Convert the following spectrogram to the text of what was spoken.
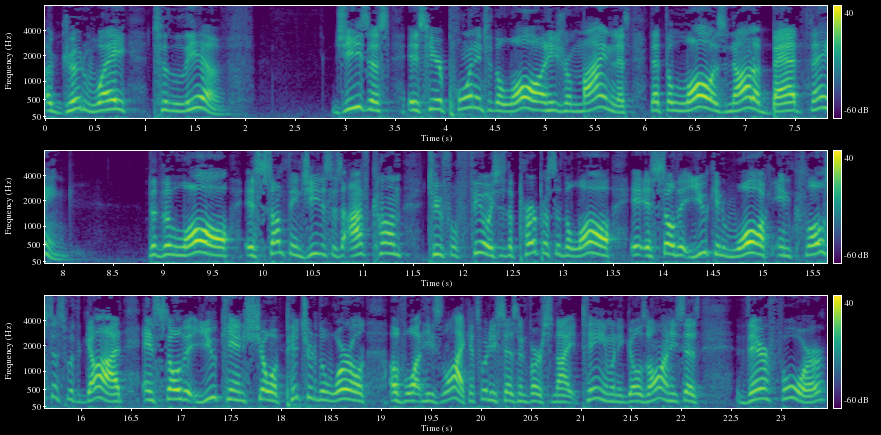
a good way to live. Jesus is here pointing to the law and he's reminding us that the law is not a bad thing. That the law is something Jesus says, I've come to fulfill. He says, the purpose of the law is so that you can walk in closeness with God and so that you can show a picture to the world of what He's like. That's what He says in verse 19 when He goes on. He says, Therefore,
